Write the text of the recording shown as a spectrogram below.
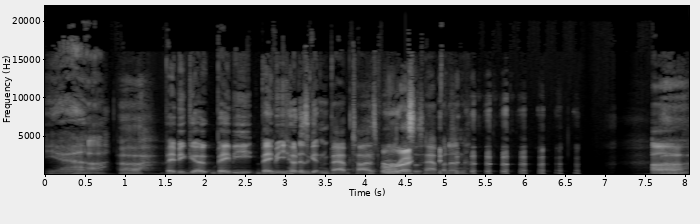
Yeah. Uh, Baby goat, baby, baby Yoda's getting baptized while Right. this is happening. um,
